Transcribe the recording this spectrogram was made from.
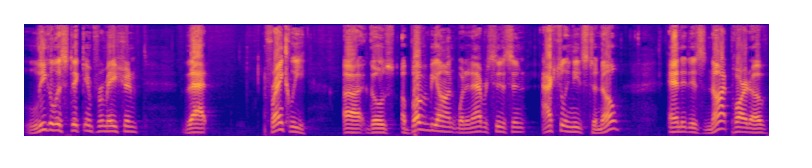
legalistic information that, frankly, uh, goes above and beyond what an average citizen actually needs to know, and it is not part of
